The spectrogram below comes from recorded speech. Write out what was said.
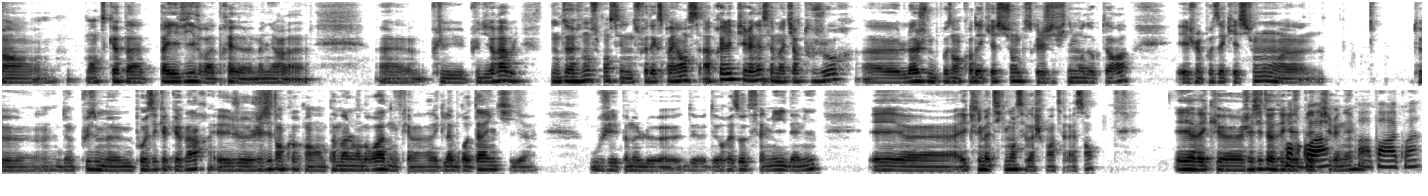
en cas pas, y vivre après de manière euh, euh plus, plus durable. Donc, je pense que c'est une chouette expérience. Après, les Pyrénées, ça m'attire toujours. Euh, là, je me pose encore des questions parce que j'ai fini mon doctorat et je me pose des questions euh, de, plus me, poser quelque part. Et j'hésite encore en pas mal d'endroits, donc euh, avec la Bretagne qui, où j'ai pas mal de, de, de réseaux de famille, d'amis. Et, et climatiquement, c'est vachement intéressant. Et avec, euh, j'hésite avec les Pyrénées. Par rapport à quoi?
